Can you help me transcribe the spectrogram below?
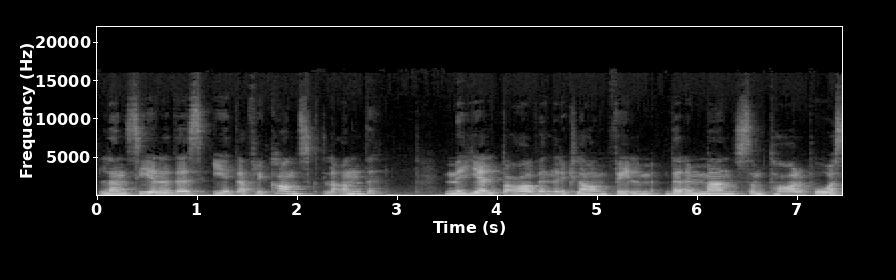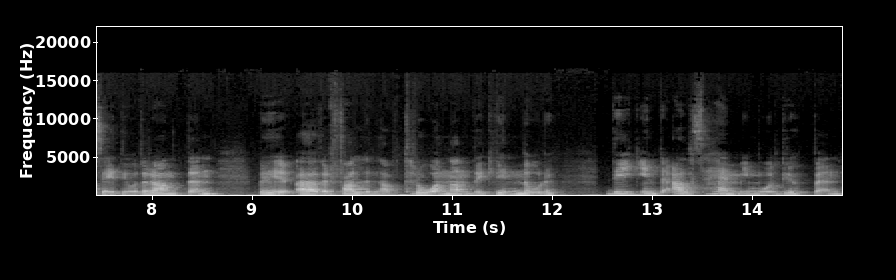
lanserades i ett afrikanskt land med hjälp av en reklamfilm där en man som tar på sig deodoranten blir överfallen av trånande kvinnor. Det gick inte alls hem i målgruppen.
